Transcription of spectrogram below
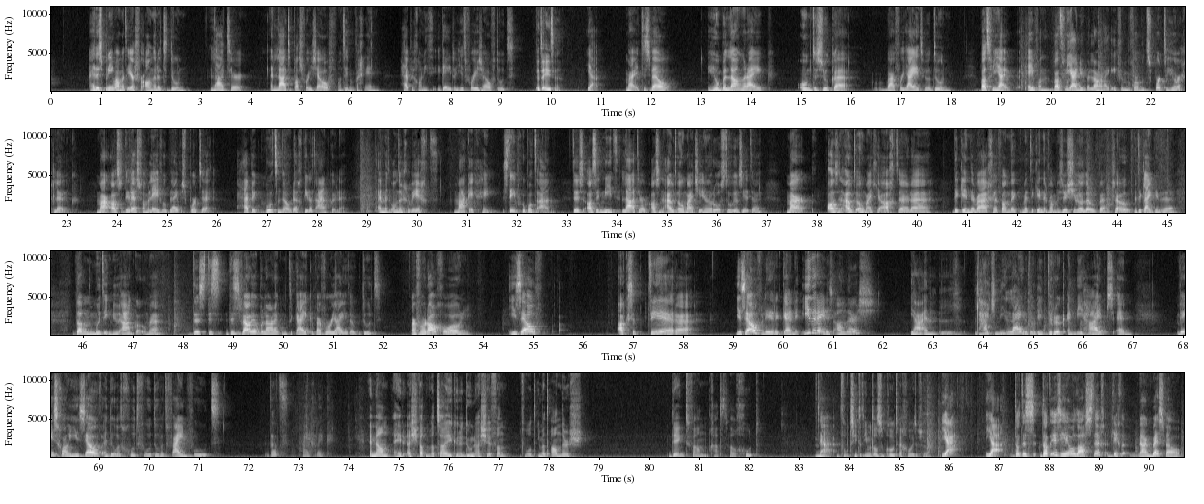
het is prima om het eerst voor anderen te doen. Later en later pas voor jezelf. Want in het begin heb je gewoon niet het idee dat je het voor jezelf doet. Het eten. Ja, maar het is wel heel belangrijk om te zoeken waarvoor jij het wilt doen. Wat vind jij, een van, wat vind jij nu belangrijk? Ik vind bijvoorbeeld sporten heel erg leuk. Maar als ik de rest van mijn leven wil blijven sporten, heb ik botten nodig die dat aankunnen. En met ondergewicht maak ik geen stevige botten aan. Dus als ik niet later als een oud omaatje in een rolstoel wil zitten, maar als een oud omaatje achter uh, de kinderwagen van de, met de kinderen van mijn zusje wil lopen, zo, met de kleinkinderen, dan moet ik nu aankomen. Dus het is, het is wel heel belangrijk om te kijken waarvoor jij het ook doet. Maar vooral gewoon jezelf accepteren. Jezelf leren kennen. Iedereen is anders. Ja, en laat je niet leiden door die druk en die hypes. En wees gewoon jezelf en doe wat goed voelt, doe wat fijn voelt. Dat eigenlijk. En dan, als je, wat, wat zou je kunnen doen als je van bijvoorbeeld iemand anders denkt van, gaat het wel goed? Nou, bijvoorbeeld ziet dat iemand als zijn brood weggooit of zo. Ja, ja dat, is, dat is heel lastig. Het ligt nou best wel...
